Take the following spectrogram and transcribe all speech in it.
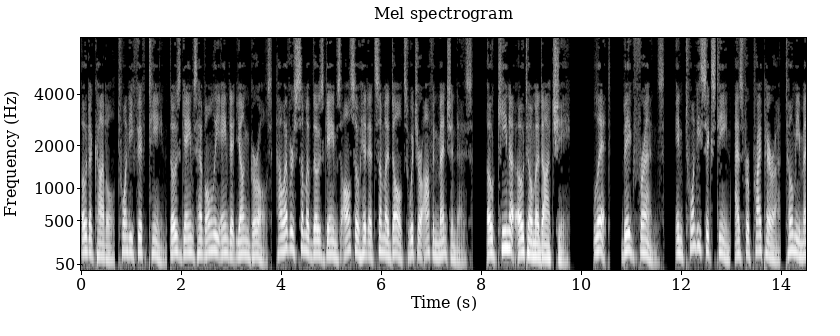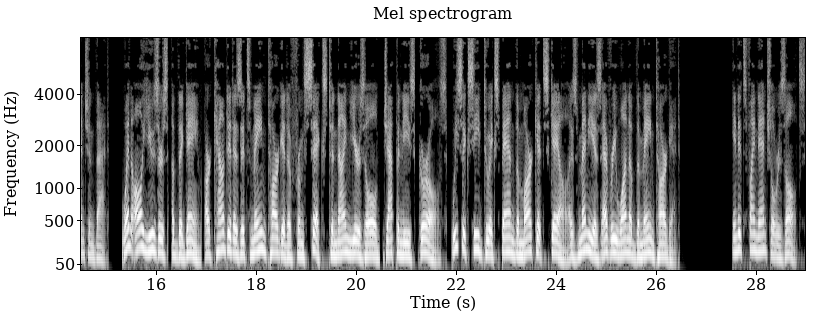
Otakatl 2015 Those games have only aimed at young girls however some of those games also hit at some adults which are often mentioned as Okina Otomodachi. Lit. Big Friends. In 2016 as for Pripera Tomy mentioned that when all users of the game are counted as its main target of from 6 to 9 years old Japanese girls, we succeed to expand the market scale as many as every one of the main target. In its financial results.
